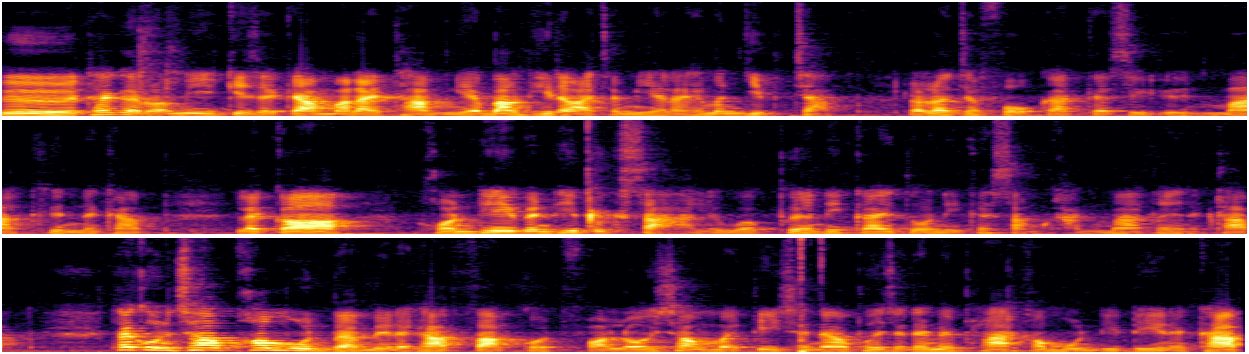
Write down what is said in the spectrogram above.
คือถ้าเกิดว่ามีกิจกรรมอะไรทำเงี้ยบางทีเราอาจจะมีอะไรให้มันหยิบจับ แล้วเราจะโฟกัสกับสิ่งอื่นมากขึ้นนะครับ แล้วก็คนที่เป็นที่ปรึกษาหรือว่าเพื่อนที่ใกล้ตัวนี้ก็สำคัญมากเลยนะครับ ถ้าคุณชอบข้อมูลแบบนี้นะครับ ฝากกด follow ช่อง Mighty Channel เพื่อจะได้ไม่พลาดข้อมูลดีๆนะครับ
